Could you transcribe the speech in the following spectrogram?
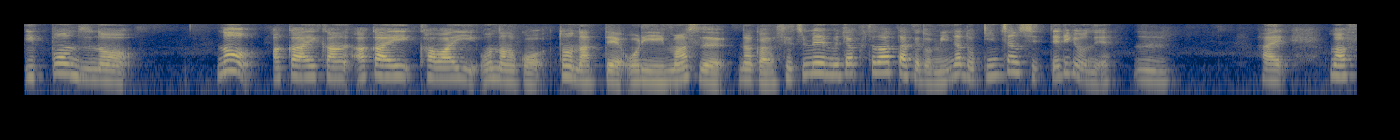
一本図のの赤いか赤い可愛い女の子となっております。なんか説明むちゃくちゃだったけどみんなドキンちゃん知ってるよね。うん。はい。まあ、ふー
